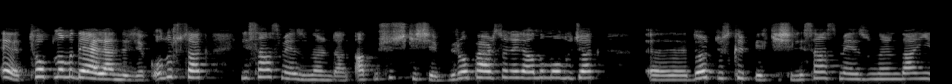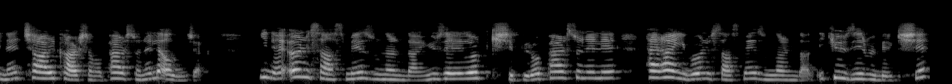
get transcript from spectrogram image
Evet, toplamı değerlendirecek olursak lisans mezunlarından 63 kişi büro personeli alımı olacak. 441 kişi lisans mezunlarından yine çağrı karşılama personeli alınacak. Yine ön lisans mezunlarından 154 kişi büro personeli, herhangi bir ön lisans mezunlarından 221 kişi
